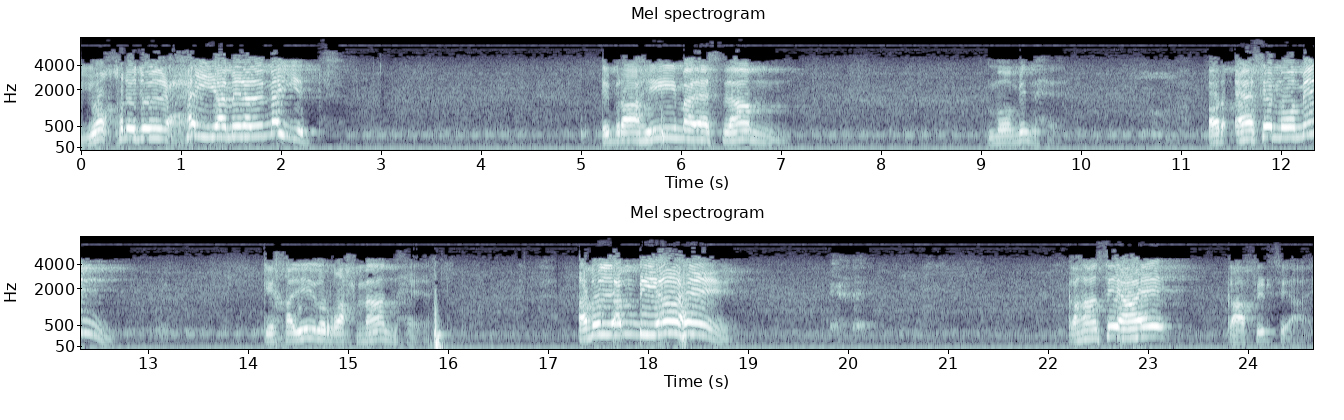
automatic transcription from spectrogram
یخرج الحی من المیت۔ ابراہیم علیہ السلام مومن ہے۔ اور ایسے مومن کہ خلیل الرحمان ہے ابو الانبیاء ہیں۔ کہاں سے آئے؟ کافر سے آئے۔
